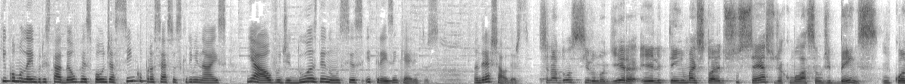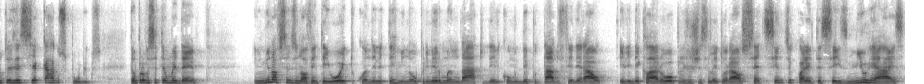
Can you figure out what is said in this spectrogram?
que, como lembra o Estadão, responde a cinco processos criminais e é alvo de duas denúncias e três inquéritos. André Schauders. Senador Ciro Nogueira, ele tem uma história de sucesso de acumulação de bens enquanto exercia cargos públicos. Então, para você ter uma ideia, em 1998, quando ele terminou o primeiro mandato dele como deputado federal, ele declarou para a Justiça Eleitoral 746 mil reais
